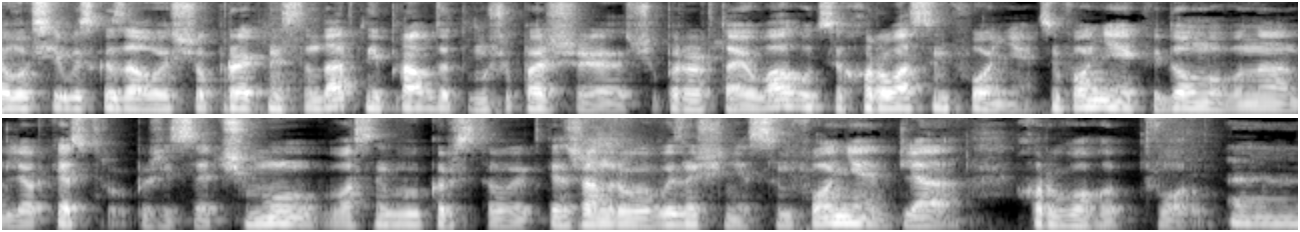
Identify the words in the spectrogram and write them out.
Олексій, ви сказали, що проект нестандартний, правда, тому що перше, що перевертає увагу, це хорова симфонія. Симфонія, як відомо, вона для оркестру пишеться. Чому власне ви використали таке жанрове визначення симфонія для хорового твору? Е,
